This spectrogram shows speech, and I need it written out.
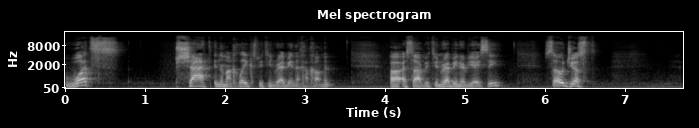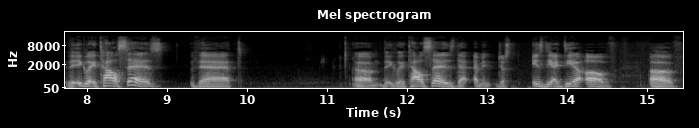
what's pshat in the machlekes between Rebbe and the Chachamim? Uh, sorry, between Rebbe and Rabbi Yossi. So just the Iglay Tal says that um, the Igletal says that I mean, just is the idea of of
